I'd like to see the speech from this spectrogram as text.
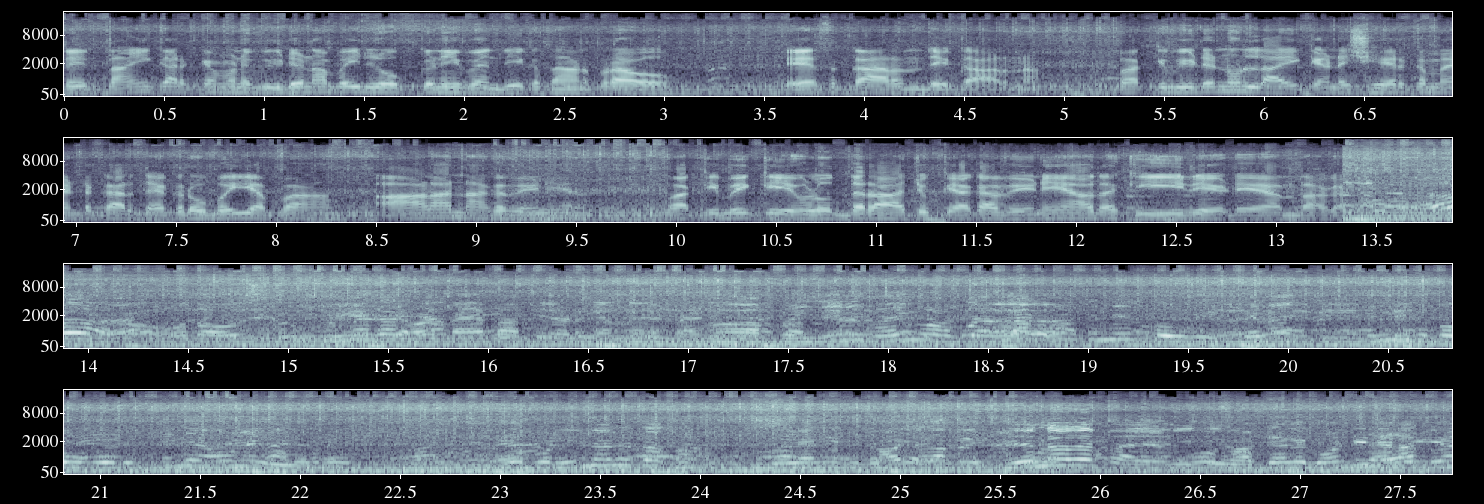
ਤੇ ਤਾਂ ਹੀ ਕਰਕੇ ਮੈਨੂੰ ਵੀਡੀਓ ਨਾ ਬਈ ਰੋਕਣੀ ਪੈਂਦੀ ਹੈ ਕਿਸਾਨ ਭਰਾਓ ਇਸ ਕਾਰਨ ਦੇ ਕਾਰਨ। ਬਾਕੀ ਵੀਡੀਓ ਨੂੰ ਲਾਈਕ ਐਂਡ ਸ਼ੇਅਰ ਕਮੈਂਟ ਕਰ ਦਿਆ ਕਰੋ ਬਈ ਆਪਾਂ, ਆਲਾ ਨਗ ਵੇਣੇ ਆ। ਬਾਕੀ ਬਈ ਕੇਵਲ ਉਧਰ ਆ ਚੁੱਕਿਆ ਗਾ ਵੇਣੇ ਆ, ਉਹਦਾ ਕੀ ਰੇਟ ਆਂਦਾਗਾ ਪੰਜੀ ਨਹੀਂ ਭਾਈ ਮੁੜ ਕੇ ਕਿੰਨੀ ਪਊਗੀ ਕਿੰਨੀ ਪਊਗੀ? ਕਿੰਨੇ ਆਉਣੇ ਇਹ ਬੋਲੀ ਇਹਨਾਂ ਨੇ ਤਾਂ ਇਹਨਾਂ ਦੇ ਪੈ ਜਾਣੀ ਸੀ। ਸਾਡੇ ਵਾਲੇ ਗੋਂਡੀ ਨੇ ਲੱਗਿਆ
